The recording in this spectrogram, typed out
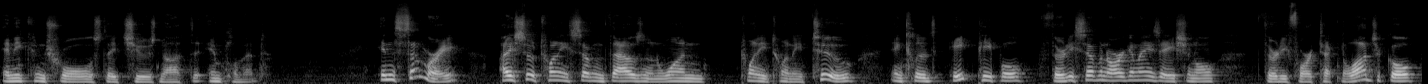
any controls they choose not to implement. In summary, ISO 27001 2022 includes 8 people, 37 organizational, 34 technological,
